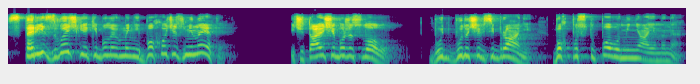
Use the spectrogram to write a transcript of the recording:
старі звички, які були в мені, Бог хоче змінити. І читаючи Боже Слово, будучи в зібранні, Бог поступово міняє мене.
